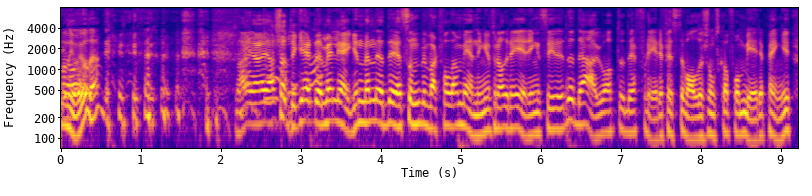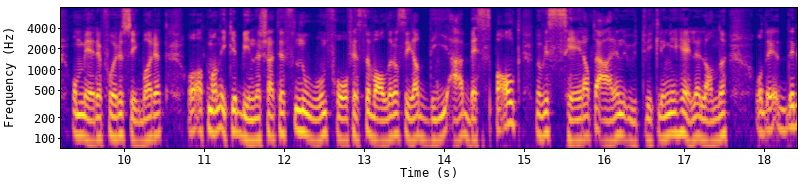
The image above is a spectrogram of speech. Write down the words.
Man ja. gjør jo det. Nei, jeg, jeg, skjønte ikke helt det med legen, men det som i hvert fall er meningen fra regjeringens side, det er jo at det er flere festivaler som skal få mer penger og mer forutsigbarhet. Og at man ikke binder seg til noen få festivaler og sier at de er best på alt, når vi ser at det er en utvikling i hele landet. Og det, det,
